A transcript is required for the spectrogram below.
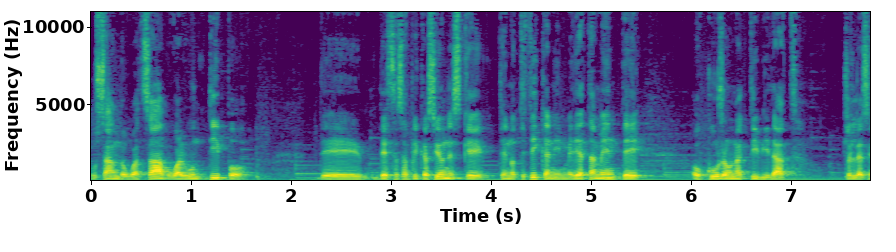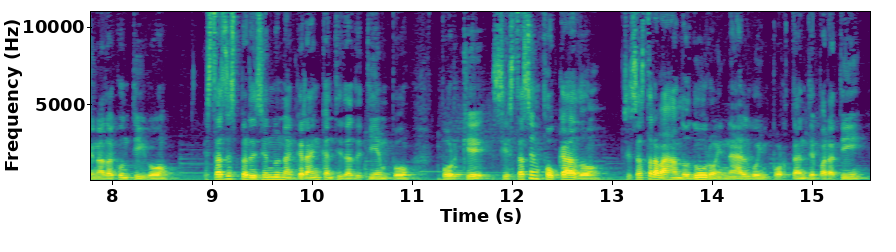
usando WhatsApp o algún tipo de, de estas aplicaciones que te notifican inmediatamente ocurra una actividad relacionada contigo, estás desperdiciando una gran cantidad de tiempo porque si estás enfocado, si estás trabajando duro en algo importante para ti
